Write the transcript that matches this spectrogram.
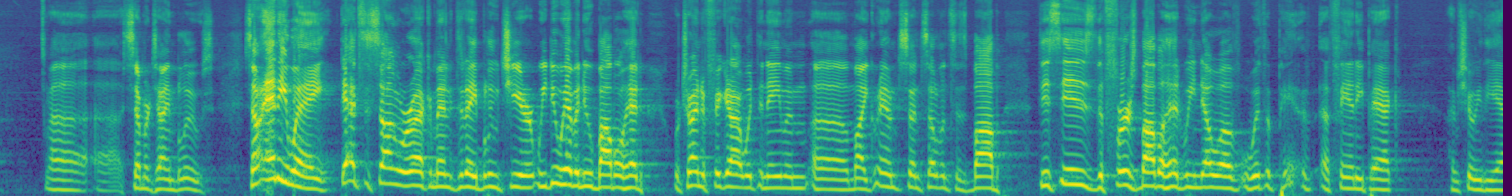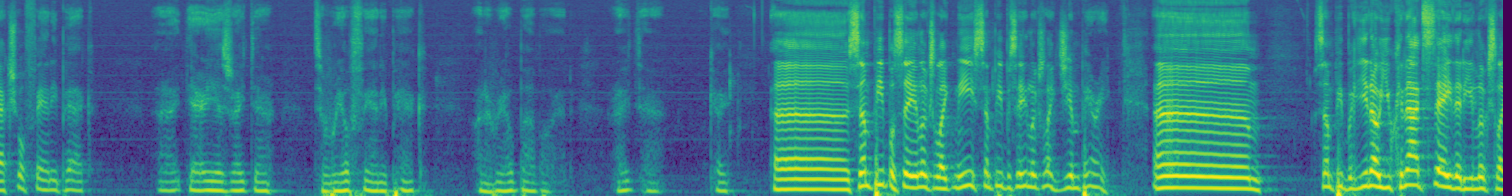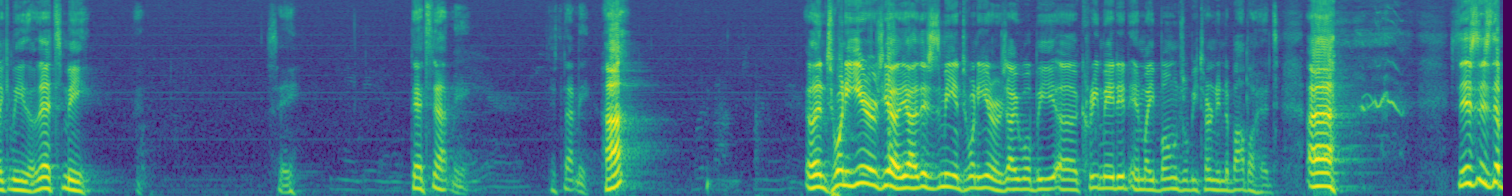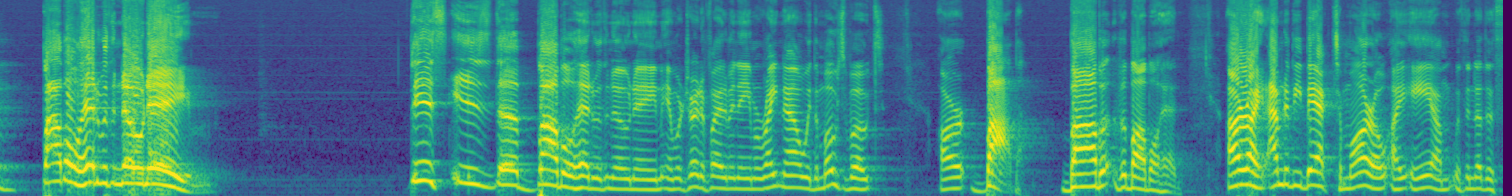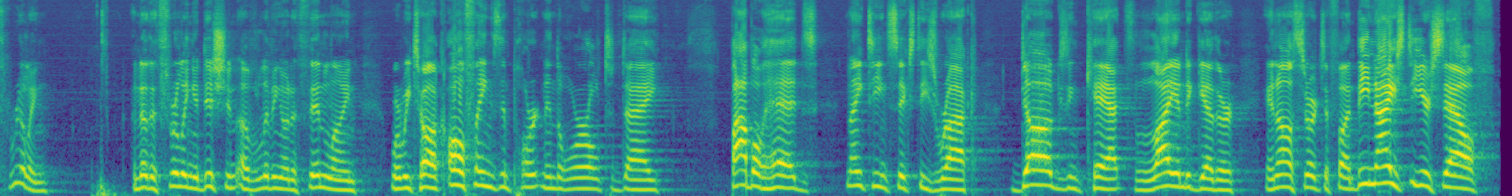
uh, uh, Summertime Blues. So, anyway, that's the song we're recommending today, Blue Cheer. We do have a new bobblehead. We're trying to figure out what to name him. Uh, my grandson Sullivan says Bob. This is the first bobblehead we know of with a, pa- a fanny pack. I'm showing you the actual fanny pack. All right, there he is right there. It's a real fanny pack on a real bobblehead right there. Okay. Uh, some people say he looks like me. Some people say he looks like Jim Perry. Um, some people, you know, you cannot say that he looks like me though. That's me. See, that's not me. It's not me, huh? In 20 years, yeah, yeah, this is me in 20 years. I will be uh, cremated and my bones will be turned into bobbleheads. Uh, this is the bobblehead with no name. This is the bobblehead with no name, and we're trying to find him a name. And right now, with the most votes, are Bob. Bob the bobblehead. All right, I'm going to be back tomorrow. I am with another thrilling, another thrilling edition of Living on a Thin Line, where we talk all things important in the world today bobbleheads, 1960s rock, dogs and cats lying together, and all sorts of fun. Be nice to yourself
